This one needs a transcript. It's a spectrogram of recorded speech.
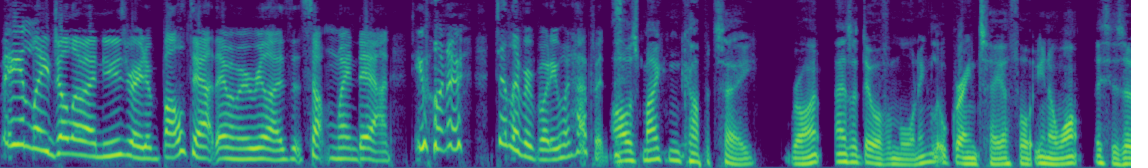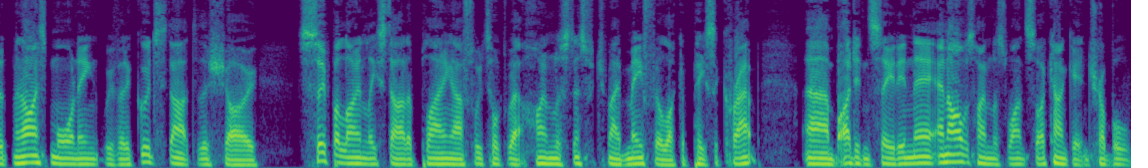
Me and Lee Jollo, our newsreader, bolt out there when we realised that something went down. Do you want to tell everybody what happened? I was making a cup of tea, right, as I do of a morning, little green tea. I thought, you know what, this is a nice morning. We've had a good start to the show. Supalonely started playing after we talked about homelessness, which made me feel like a piece of crap. Um, but I didn't see it in there. And I was homeless once, so I can't get in trouble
